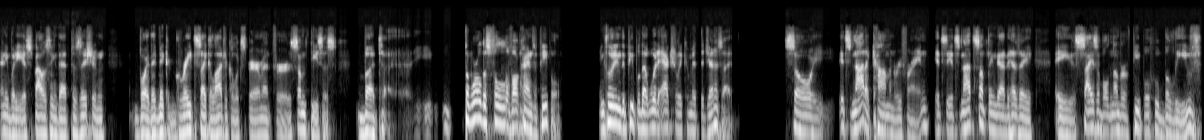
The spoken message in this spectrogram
anybody espousing that position, boy, they'd make a great psychological experiment for some thesis. But uh, the world is full of all kinds of people, including the people that would actually commit the genocide. So it's not a common refrain. It's it's not something that has a a sizable number of people who believe.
